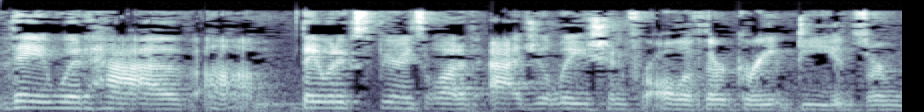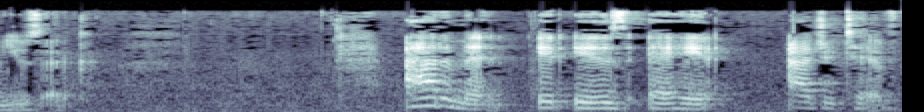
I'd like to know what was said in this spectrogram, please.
they would have um, they would experience a lot of adulation for all of their great deeds or music. Adamant, it is a adjective.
